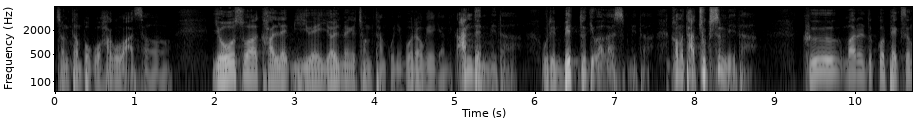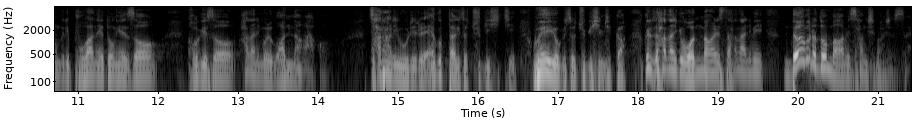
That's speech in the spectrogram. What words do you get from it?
정탐 보고 하고 와서 여호수아 갈렙 이외에 열 명의 정탐꾼이 뭐라고 얘기합니까? 안 됩니다. 우리 메뚜기와 같습니다. 가면 다 죽습니다. 그 말을 듣고 백성들이 부하내동해서 거기서 하나님을 원망하고 차라리 우리를 애굽 땅에서 죽이시지 왜 여기서 죽이십니까? 그래서 하나님께 원망을 했을 때 하나님이 너무나도 마음이 상심하셨어요.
